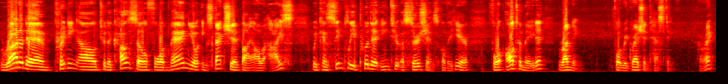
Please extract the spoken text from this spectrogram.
rather than printing out to the console for manual inspection by our eyes, we can simply put it into assertions over here for automated running for regression testing. All right,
